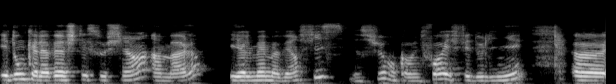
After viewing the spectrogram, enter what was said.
Et donc elle avait acheté ce chien, un mâle, et elle-même avait un fils, bien sûr, encore une fois, et fait de lignée. Euh,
